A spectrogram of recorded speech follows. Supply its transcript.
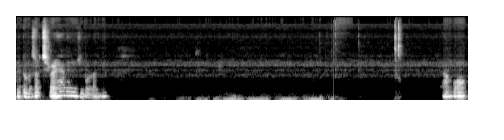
별도로 설치를 해야 되는지 몰랐네. 하고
